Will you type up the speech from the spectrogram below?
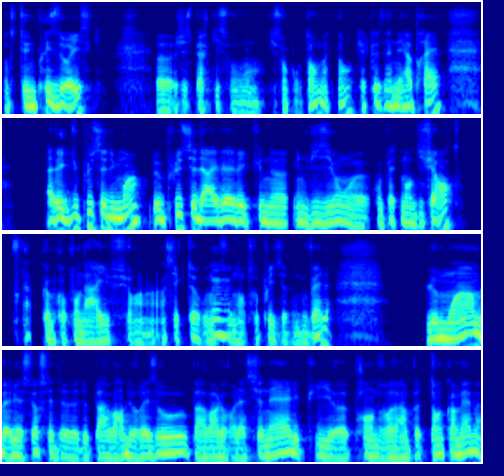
Donc c'était une prise de risque. Euh, j'espère qu'ils sont, contents maintenant, quelques années après avec du plus et du moins. Le plus, c'est d'arriver avec une, vision euh, complètement différente, comme quand on arrive sur un, secteur ou dans mmh une entreprise nouvelle. Le moins, bah, bien sûr, c'est de ne pas avoir de réseau, pas avoir le relationnel, et puis euh, prendre un peu de temps quand même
